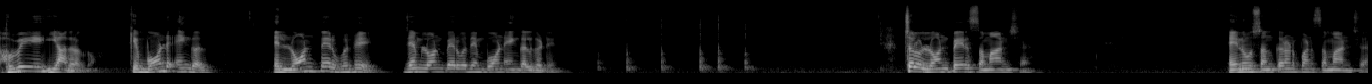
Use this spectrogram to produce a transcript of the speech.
હવે યાદ રાખજો કે બોન્ડ એંગલ એ લોન પેર વધે, જેમ લોન પેર વધે એમ બોન્ડ એંગલ ઘટે. ચલો લોન પેર સમાન છે. એનું સંકરણ પણ સમાન છે.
